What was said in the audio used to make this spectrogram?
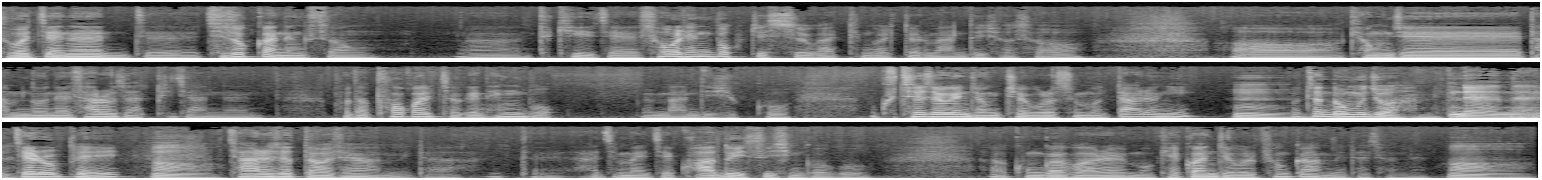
두 번째는 이제 지속 가능성 어, 특히 이제 서울 행복 지수 같은 것들을 만드셔서 어, 경제 담론에 사로잡히지 않는 보다 포괄적인 행복을 만드셨고 구체적인 정책으로서 뭐 따릉이 음. 전 너무 좋아합니다. 네네. 제로페이 어. 잘하셨다고 생각합니다. 네, 하지만 이제 과도 있으신 거고 어, 공과 과를 뭐 객관적으로 평가합니다. 저는. 어.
